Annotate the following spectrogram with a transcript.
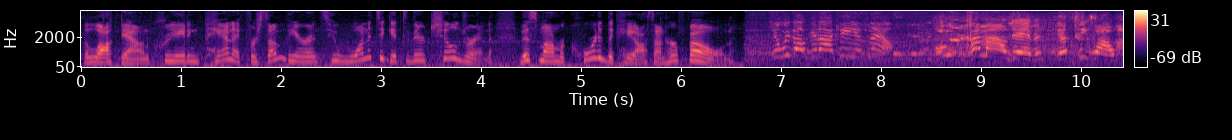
The lockdown creating panic for some parents who wanted to get to their children. This mom recorded the chaos on her phone. Can we go get our kids now? Come on, Devin. Just keep walking.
